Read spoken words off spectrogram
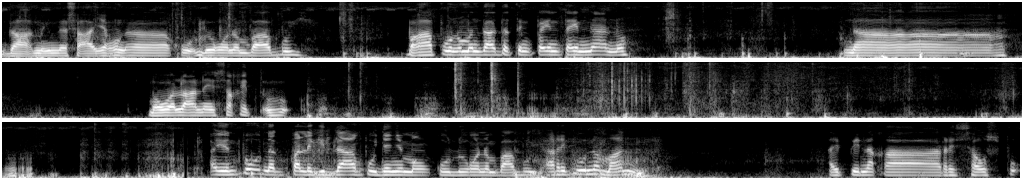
Daming nasayang na kulungan ng baboy. Baka po naman dadating pa yung time na ano, na mawala na yung sakit. Oh. Ayun po, nagpaligidlaan po dyan yung mga kulungan ng baboy. Ari po naman, ay pinaka rest house po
